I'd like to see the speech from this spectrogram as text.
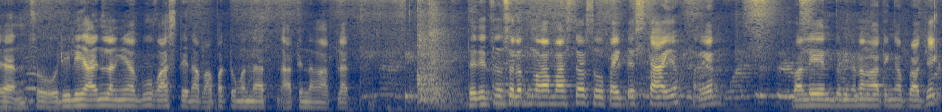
Ayan, so lilihain lang niya bukas, then napapatungan natin, natin ng uh, plat. Then dito sa loob mga master, so 5S tayo. Ayan. Bali, yan dumi na ng ating uh, project.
